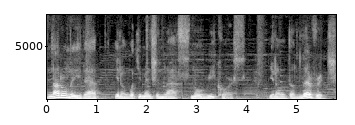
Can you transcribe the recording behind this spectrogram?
Not only that, you know what you mentioned last no recourse you know, the leverage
